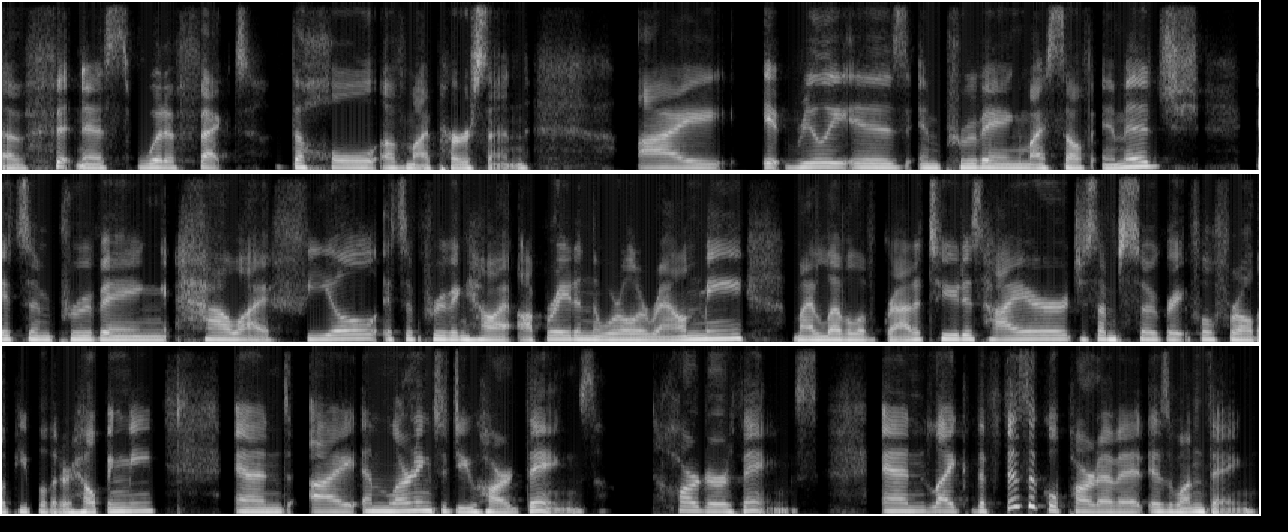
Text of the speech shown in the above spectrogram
of fitness would affect the whole of my person. I it really is improving my self-image it's improving how I feel. It's improving how I operate in the world around me. My level of gratitude is higher. Just, I'm so grateful for all the people that are helping me. And I am learning to do hard things, harder things. And like the physical part of it is one thing,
